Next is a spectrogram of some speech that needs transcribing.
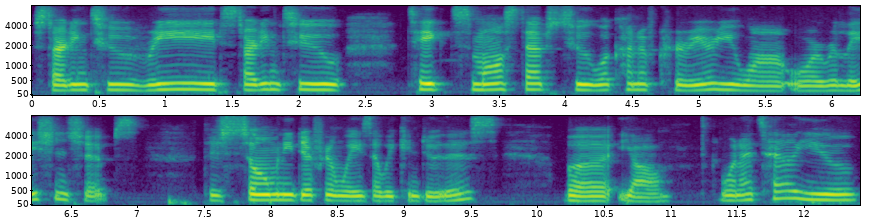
starting to read, starting to take small steps to what kind of career you want or relationships. There's so many different ways that we can do this. But y'all, when I tell you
